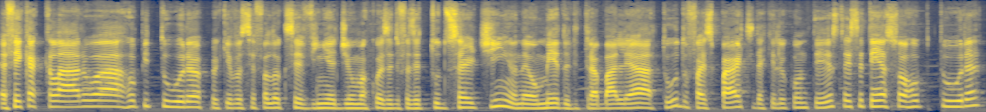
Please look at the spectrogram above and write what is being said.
É, fica claro a ruptura, porque você falou que você vinha de uma coisa de fazer tudo certinho, né? O medo de trabalhar, tudo faz parte daquele contexto. Aí você tem a sua ruptura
